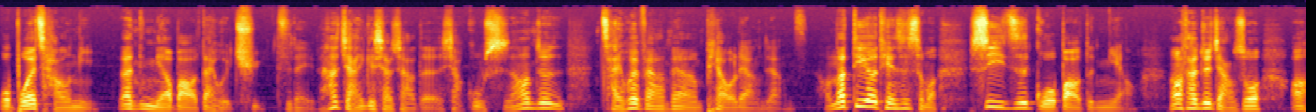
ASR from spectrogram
我不会吵你，那你要把我带回去之类的。他讲一个小小的小故事，然后就是彩绘非常非常漂亮这样子。好，那第二天是什么？是一只国宝的鸟，然后他就讲说，哦，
